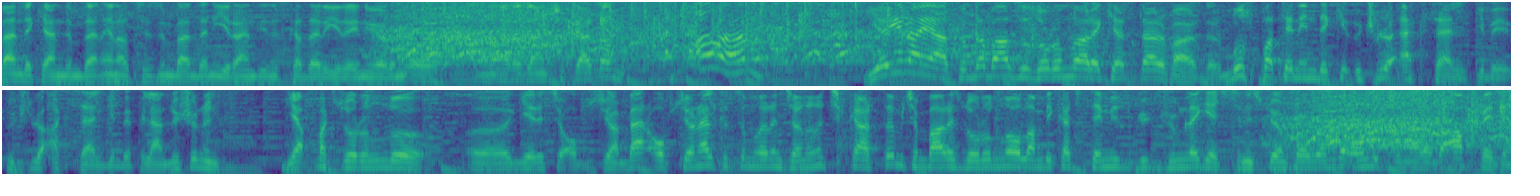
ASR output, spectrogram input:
ben de kendimden en az sizin benden iğrendiğiniz kadar iğreniyorum. O, onu aradan çıkartalım. Yayın hayatında bazı zorunlu hareketler vardır. Buz patenindeki üçlü aksel gibi, üçlü aksel gibi falan düşünün. Yapmak zorunlu, e, gerisi opsiyon. Ben opsiyonel kısımların canını çıkarttığım için bari zorunlu olan birkaç temiz cümle geçsin istiyorum programda. Onun için arada affedin.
